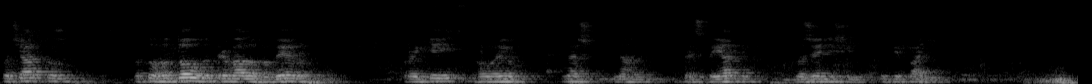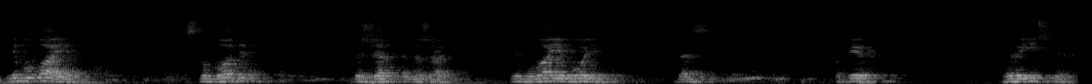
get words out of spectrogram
початком того довготривалого миру, про який говорив наш предстоятель блаженніший Епіфаній. Не буває свободи без жертви, на жаль. Не буває волі без отих героїчних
